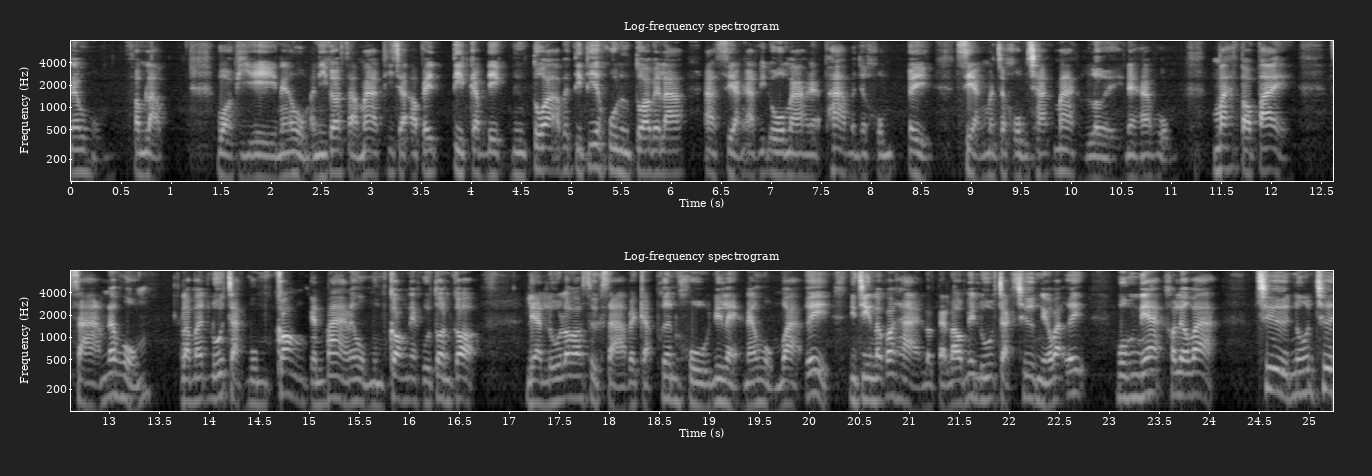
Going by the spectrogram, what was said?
นะผมสำหรับ wall PA นะครับผมอันนี้ก็สามารถที่จะเอาไปติดกับเด็กหนึ่งตัวเอาไปติดที่ครูหนึ่งตัวเวลาอัดเสียงอัดวิดีโอมาเนี่ยภาพมันจะคมเอ้ยเสียงมันจะคมชัดมากเลยนะครับผมมาต่อไปสามนะผมเรามารู้จักมุมกล้องกันบ้างนะผมมุมกล้องเนี่ยครูต้นก็เรียนรู้แล้วก็ศึกษาไปกับเพื่อนครูนี่แหละนะผมว่า เอ้ย จริงๆเราก็ถ่ายแต่เราไม่รู้จักชื่อไงว่า เอ้ย มุมเนี้ยเขาเรียกว่า ชื่อนู้นชื่อ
